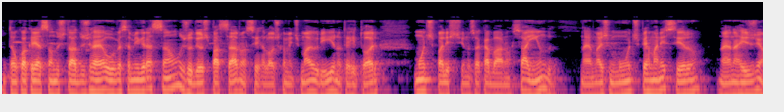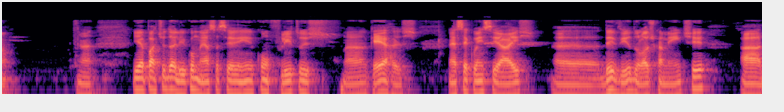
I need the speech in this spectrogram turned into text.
Então, com a criação do Estado de Israel, houve essa migração, os judeus passaram a ser, logicamente, maioria no território, muitos palestinos acabaram saindo, né, mas muitos permaneceram né, na região. Né. E a partir dali começa a ser conflitos, né, guerras né, sequenciais, é, devido, logicamente, a,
